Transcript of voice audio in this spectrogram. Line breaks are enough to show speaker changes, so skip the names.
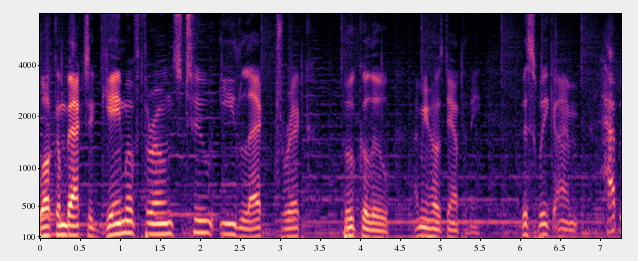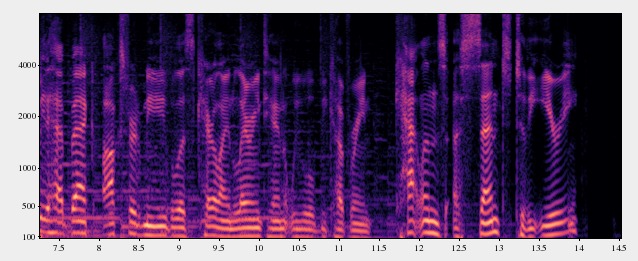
Welcome back to Game of Thrones 2 Electric Boogaloo. I'm your host, Anthony. This week I'm happy to have back Oxford medievalist Carolyne Larrington. We will be covering Catelyn's ascent to the Eyrie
